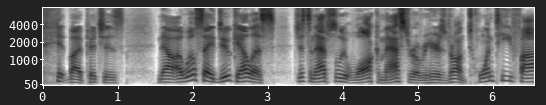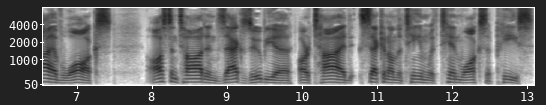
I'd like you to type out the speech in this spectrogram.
hit by pitches. Now, I will say Duke Ellis, just an absolute walk master over here, has drawn 25 walks. Austin Todd and Zach Zubia are tied second on the team with 10 walks apiece.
